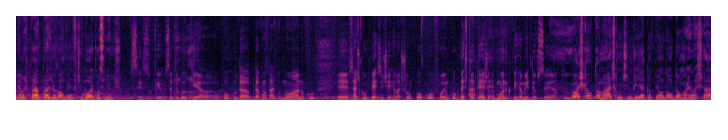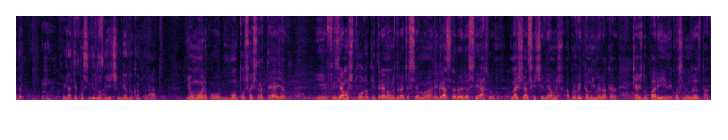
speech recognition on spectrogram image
viemos para jogar um bom futebol e conseguimos. Vocês o quê? Você atribui o quê? Um pouco da, da vontade do Mônaco? É, você acha que o PSG relaxou um pouco ou foi um pouco da estratégia do Mônaco que realmente deu certo? Eu acho que é automático, um time que já é campeão dá, dá uma relaxada, por já ter conseguido o objetivo dentro do campeonato. E o Mônaco montou sua estratégia e fizemos tudo o que treinamos durante a semana e graças a Deus deu certo. Nas chances que tivemos, aproveitamos melhor que as do Paris e conseguimos o resultado.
